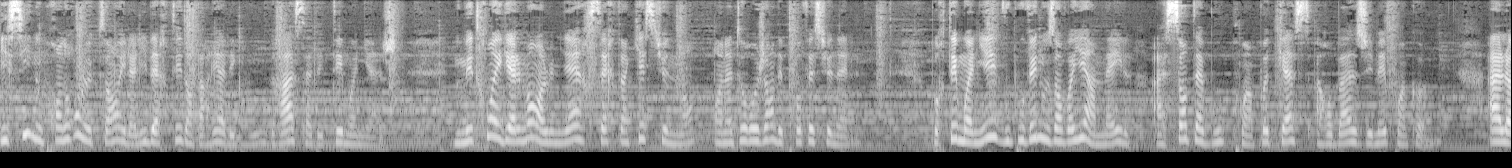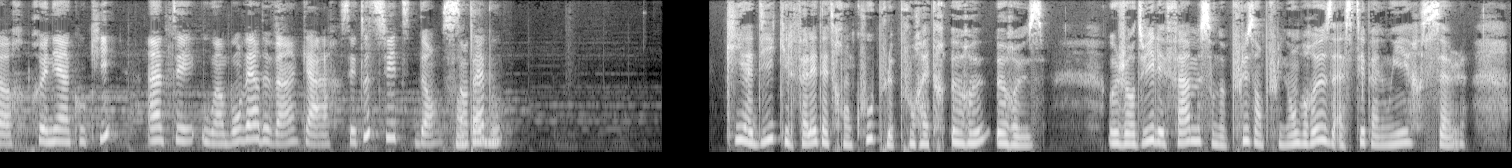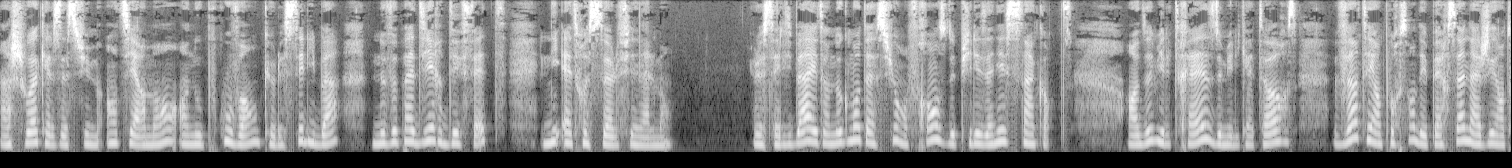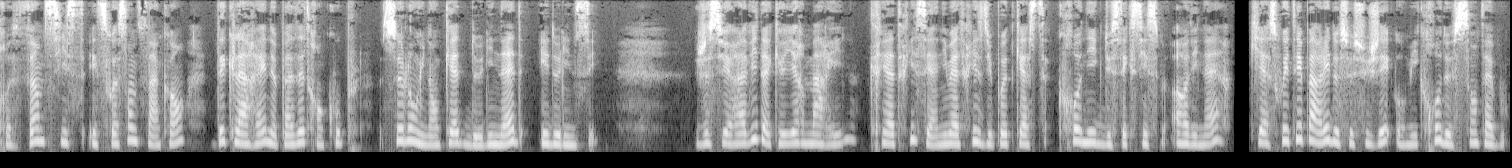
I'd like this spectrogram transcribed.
ici nous prendrons le temps et la liberté d'en parler avec vous grâce à des témoignages. Nous mettrons également en lumière certains questionnements en interrogeant des professionnels. Pour témoigner, vous pouvez nous envoyer un mail à santabou.podcast.gmail.com. Alors, prenez un cookie, un thé ou un bon verre de vin, car c'est tout de suite dans Sans, tabou. Qui a dit qu'il fallait être en couple pour être heureux, heureuse? Aujourd'hui, les femmes sont de plus en plus nombreuses à s'épanouir seules. Un choix qu'elles assument entièrement en nous prouvant que le célibat ne veut pas dire défaite, ni être seule finalement. Le célibat est en augmentation en France depuis les années 50. En 2013-2014, 21% des personnes âgées entre 26 et 65 ans déclaraient ne pas être en couple, selon une enquête de l'INED et de l'INSEE. Je suis ravie d'accueillir Marine, créatrice et animatrice du podcast Chronique du sexisme ordinaire, qui a souhaité parler de ce sujet au micro de Sans Tabou.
